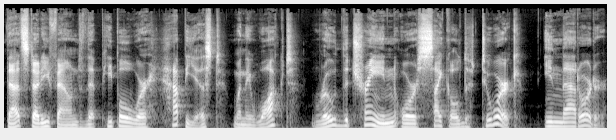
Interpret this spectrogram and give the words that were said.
that study found that people were happiest when they walked, rode the train, or cycled to work, in that order.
